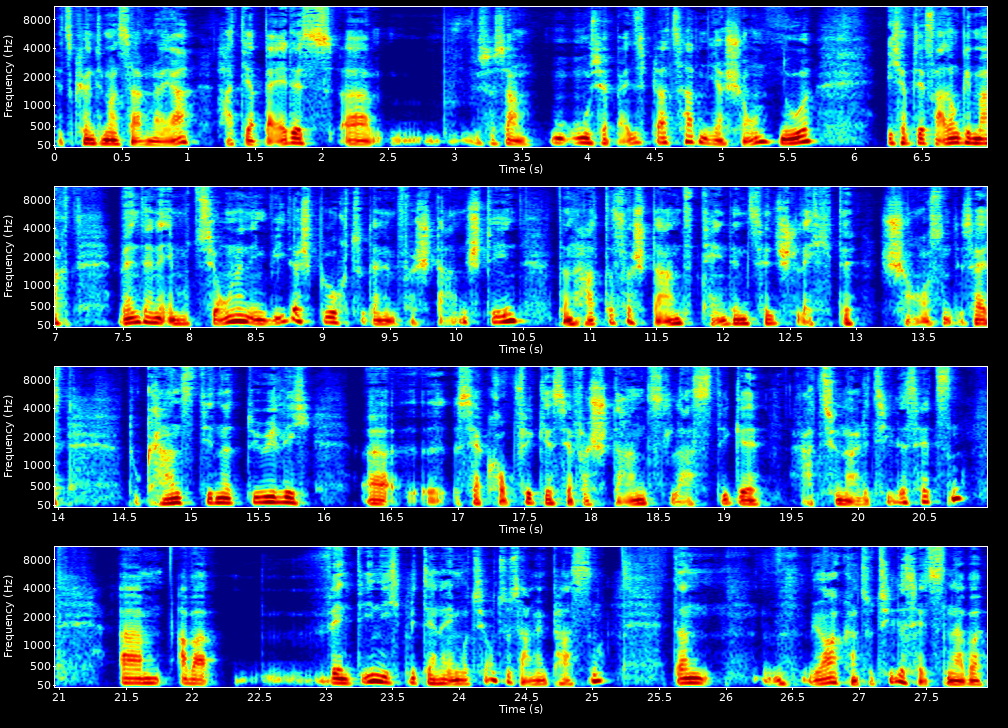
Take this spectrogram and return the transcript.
Jetzt könnte man sagen, na ja, hat ja beides, äh, wie soll ich sagen, muss ja beides Platz haben, ja schon, nur ich habe die Erfahrung gemacht, wenn deine Emotionen im Widerspruch zu deinem Verstand stehen, dann hat der Verstand tendenziell schlechte Chancen. Das heißt, du kannst dir natürlich äh, sehr kopfige, sehr verstandslastige, rationale Ziele setzen, ähm, aber wenn die nicht mit deiner Emotion zusammenpassen, dann ja, kannst du Ziele setzen, aber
